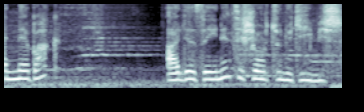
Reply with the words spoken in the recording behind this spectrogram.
Anne bak. Alya Zeyn'in tişörtünü giymiş.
